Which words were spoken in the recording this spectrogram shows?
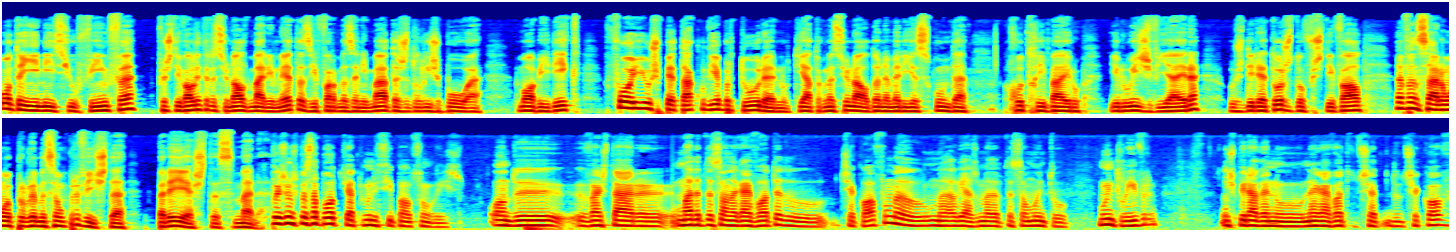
Ontem início o FINFA, Festival Internacional de Marionetas e Formas Animadas de Lisboa. Moby Dick foi o espetáculo de abertura no Teatro Nacional Dona Maria II. Ruth Ribeiro e Luís Vieira, os diretores do festival, avançaram a programação prevista para esta semana. Depois vamos passar para o Teatro Municipal de São Luís, onde vai estar uma adaptação da Gaivota do Chekhov, uma, uma, aliás, uma adaptação muito, muito livre, inspirada no, na Gaivota do Chekhov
